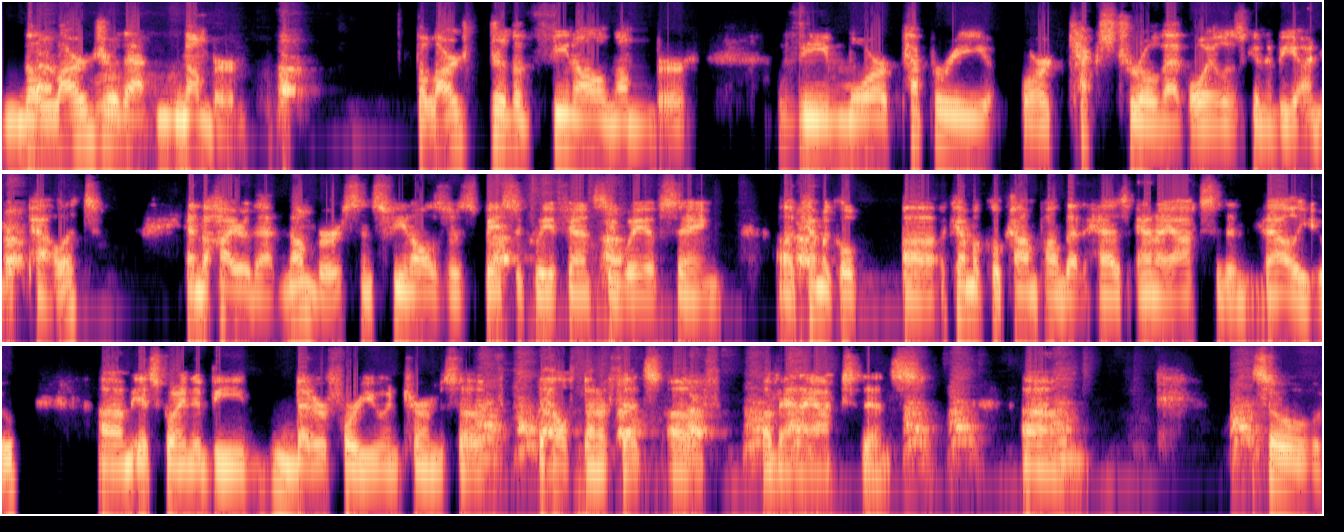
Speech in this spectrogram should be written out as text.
the larger that number, the larger the phenol number, the more peppery or textural that oil is going to be on your palate. And the higher that number, since phenols is basically a fancy way of saying a chemical, uh, a chemical compound that has antioxidant value, um, it's going to be better for you in terms of the health benefits of, of antioxidants. Um, so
